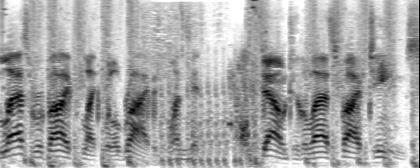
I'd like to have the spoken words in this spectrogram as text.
Last revive flight will arrive in one minute. Down to the last five teams.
